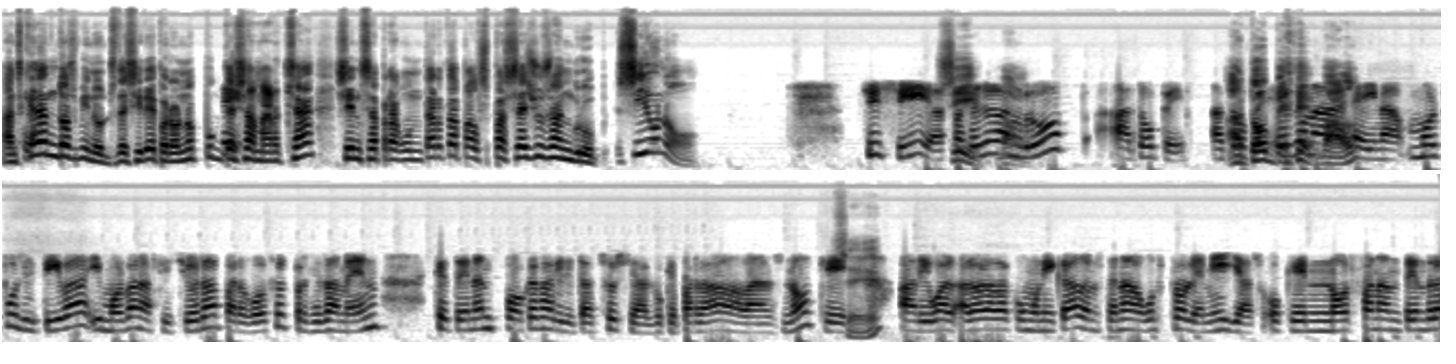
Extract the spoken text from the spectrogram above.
Ens Clar. queden dos minuts, Desiré, però no puc Sí. deixar marxar sense preguntar-te pels passejos en grup. Sí o no? Sí, sí, els Sí, passejos val. en grup a tope, a A tope. tope, És una val. eina molt positiva i molt beneficiosa per gossos precisament que tenen poques habilitats socials, el que parlàvem abans, no? Que Sí. al igual, a l'hora de comunicar doncs, tenen alguns problemilles o que no es fan entendre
